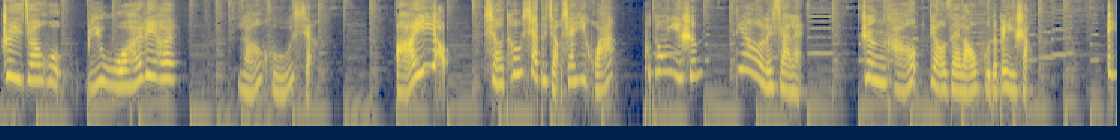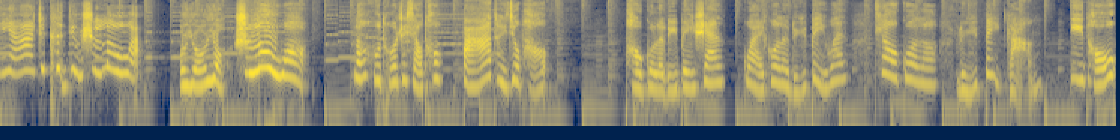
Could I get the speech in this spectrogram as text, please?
这家伙比我还厉害？老虎想。哎呀！小偷吓得脚下一滑，扑通一声掉了下来，正好掉在老虎的背上。哎呀，这肯定是漏啊！哎呀哎呀，是漏啊！老虎驮着小偷，拔腿就跑，跑过了驴背山，拐过了驴背弯，跳过了驴背岗，一头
